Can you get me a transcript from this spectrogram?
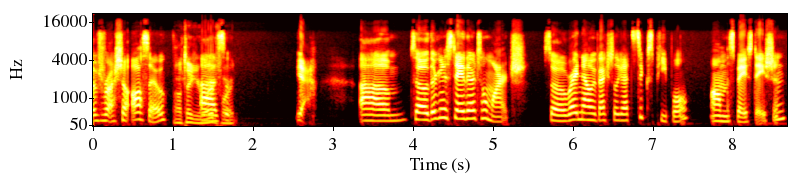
of Russia also. I'll take your Uh, word so- for it. Yeah. Um, so they're going to stay there till March. So right now we've actually got six people on the space station.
